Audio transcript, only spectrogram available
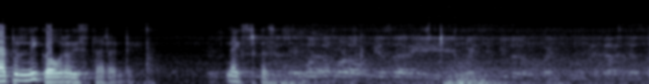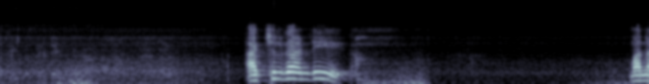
నటుల్ని గౌరవిస్తారండి. నెక్స్ట్ క్వశ్చన్ యాక్చువల్గా అండి మన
